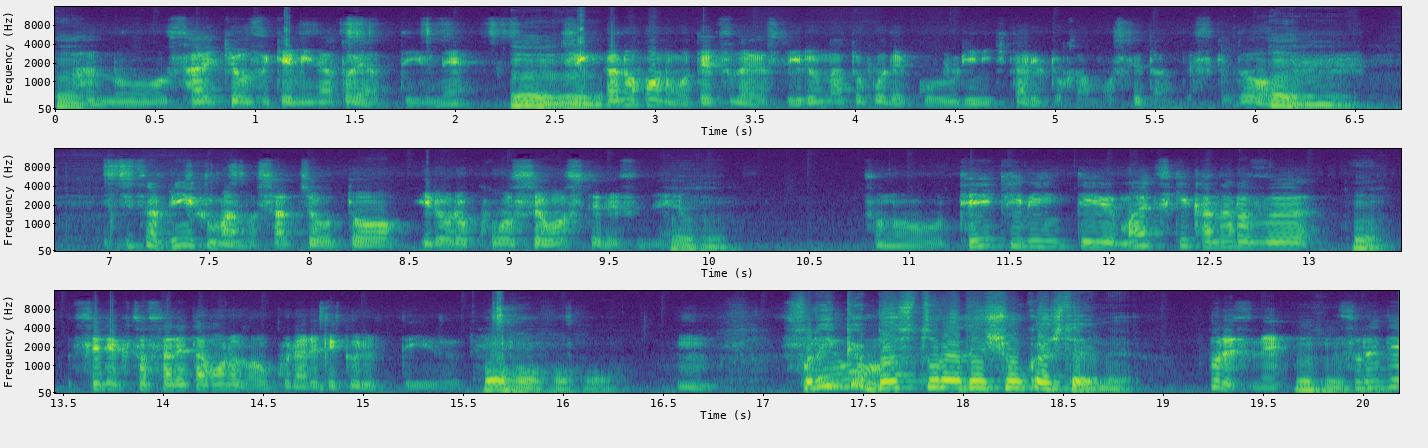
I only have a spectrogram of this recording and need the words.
うん。あの最強漬け港屋っていうね、実家の方のお手伝いをしていろんなところでこう売りに来たりとかもしてたんですけど、実はビーフマンの社長といろいろ交渉をしてですね、その定期便っていう毎月必ずうん。セレクトされたものが送られてくるっていう、ほうほうほうほう。うん、それ一回をバストラで紹介したよね。そうですね。うんうんうん、それで、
